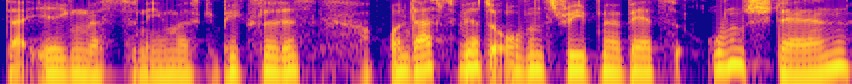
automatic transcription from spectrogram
da irgendwas zu nehmen, was gepixelt ist. Und das wird OpenStreetMap jetzt umstellen.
